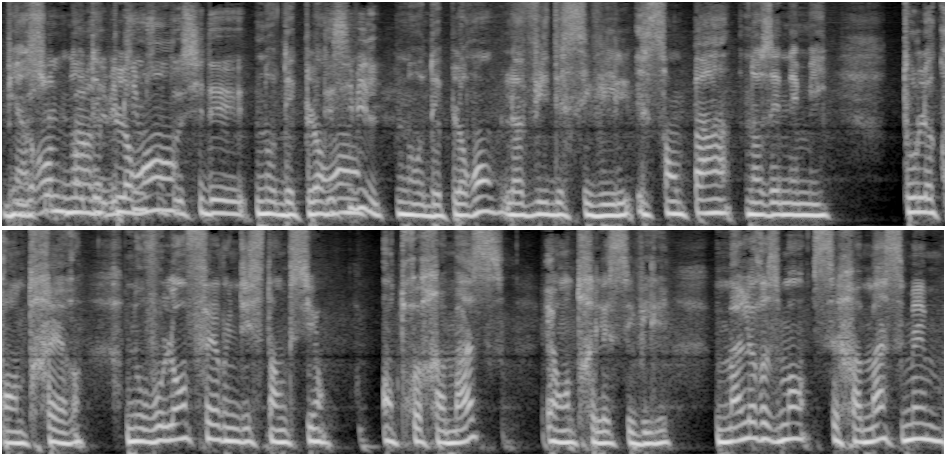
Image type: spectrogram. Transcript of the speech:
bien sûr, nous déplorons, sont aussi des, nous déplorons, des civils. Nous déplorons la vie des civils. Ils sont pas nos ennemis. Tout le contraire. Nous voulons faire une distinction entre Hamas et entre les civils. Malheureusement, c'est Hamas même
